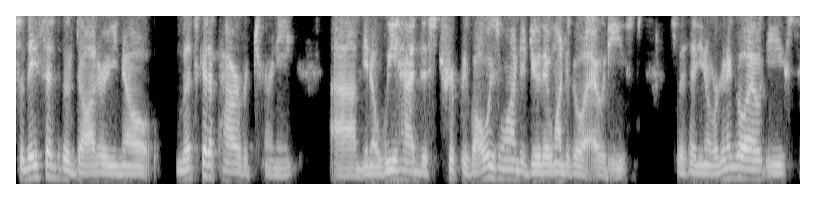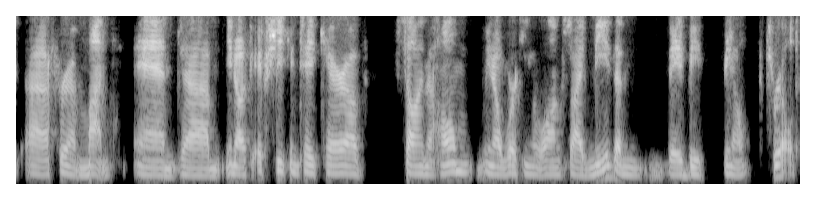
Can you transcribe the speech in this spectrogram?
So they said to their daughter, you know, let's get a power of attorney um, you know, we had this trip we've always wanted to do. They wanted to go out east. So they said, you know, we're going to go out east uh, for a month. And, um, you know, if, if she can take care of selling the home, you know, working alongside me, then they'd be, you know, thrilled.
